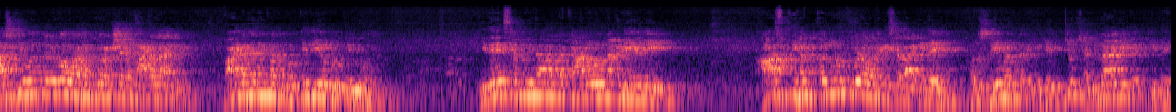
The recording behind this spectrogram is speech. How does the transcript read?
ಆಸ್ತಿವಂತರಿಗೂ ಅವರ ಹಕ್ಕು ರಕ್ಷಣೆ ಮಾಡಲಾಗಿದೆ. ಬಹಳ ಜನಕ್ಕೆ ಅದು ಗೊತ್ತಿದೆಯೋ ಗೊತ್ತಿಲ್ಲ ಇದೇ ಸಂವಿಧಾನದ ಕಾನೂನಿನ ಅಡಿಯಲ್ಲಿ ಆಸ್ತಿ ಹಕ್ಕನ್ನು ಕೂಡ ಒದಗಿಸಲಾಗಿದೆ. ಅದು ಶ್ರೀಮಂತರಿಗೆ ಹೆಚ್ಚು ಚೆನ್ನಾಗಿ ದಕ್ಕಿದೆ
